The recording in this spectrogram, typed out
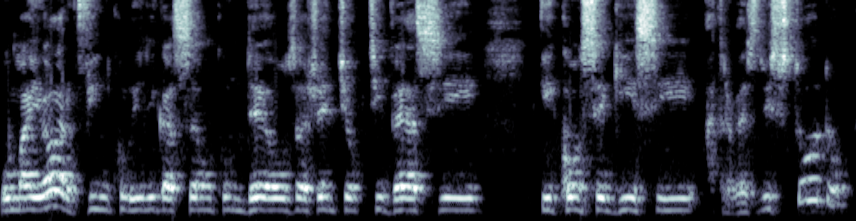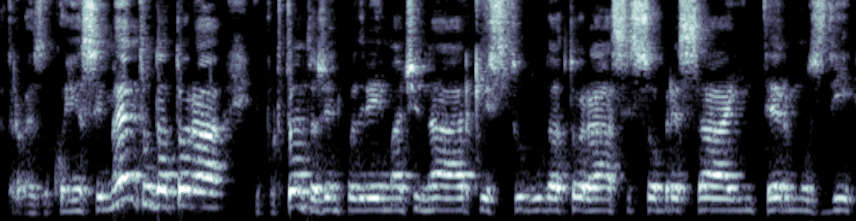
o maior vínculo e ligação com Deus a gente obtivesse e conseguisse, através do estudo, através do conhecimento da Torá, e portanto a gente poderia imaginar que estudo da Torá se sobressai em termos de,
